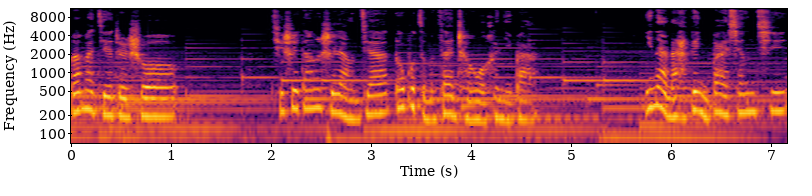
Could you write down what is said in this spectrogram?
妈妈接着说。其实当时两家都不怎么赞成我和你爸，你奶奶还跟你爸相亲，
